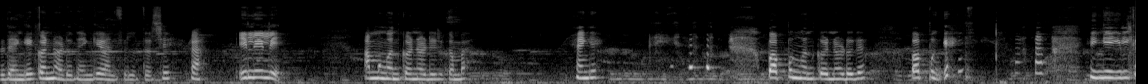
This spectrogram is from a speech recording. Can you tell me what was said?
ಹೆಂಗೆ ಕಣ್ಣು ನೋಡೋದು ಹೆಂಗೆ ಒಂದ್ಸಲ ತೋರಿಸಿ ಹಾಂ ಇಲ್ಲಿ ಇಲ್ಲಿ. ಅಮ್ಮಂಗೆ ಒಂದು ಕಣ್ಣು ನೋಡಿರ್ಕಂಬ ಹೆಂಗೆ? ಪಪ್ಪಂಗೆ ಒಂದು ಕಣ್ಣು ನೋಡೋದು. ಪಪ್ಪಂಗೆ. ಹಿಂಗೆ ಇಲ್ಕ?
